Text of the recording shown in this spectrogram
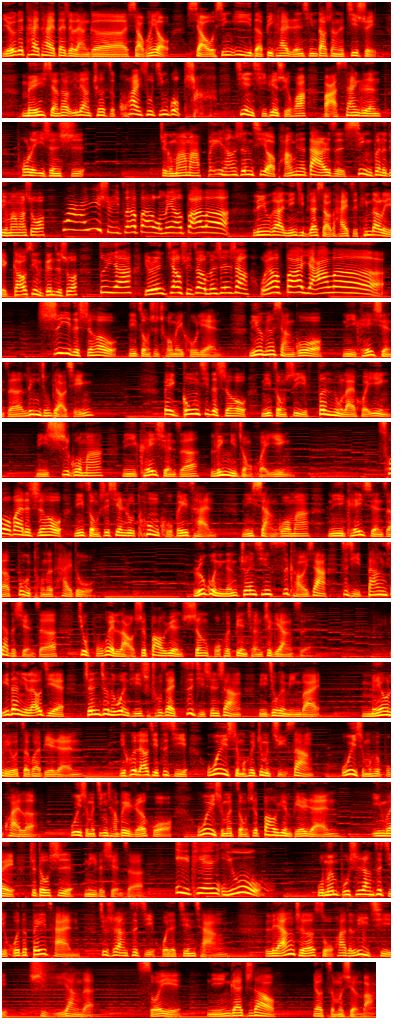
有一个太太带着两个小朋友，小心翼翼的避开人行道上的积水，没想到一辆车子快速经过，啪溅起一片水花，把三个人泼了一身湿。这个妈妈非常生气哦，旁边的大儿子兴奋的对妈妈说：“哇，遇水则发，我们要发了。”另一个年纪比较小的孩子听到了，也高兴的跟着说：“对呀，有人浇水在我们身上，我要发芽了。”失意的时候，你总是愁眉苦脸，你有没有想过，你可以选择另一种表情？被攻击的时候，你总是以愤怒来回应，你试过吗？你可以选择另一种回应。挫败的时候，你总是陷入痛苦悲惨。你想过吗？你可以选择不同的态度。如果你能专心思考一下自己当下的选择，就不会老是抱怨生活会变成这个样子。一旦你了解真正的问题是出在自己身上，你就会明白，没有理由责怪别人。你会了解自己为什么会这么沮丧，为什么会不快乐，为什么经常被惹火，为什么总是抱怨别人。因为这都是你的选择。一天一物，我们不是让自己活得悲惨，就是让自己活得坚强。两者所花的力气是一样的，所以你应该知道要怎么选吧。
